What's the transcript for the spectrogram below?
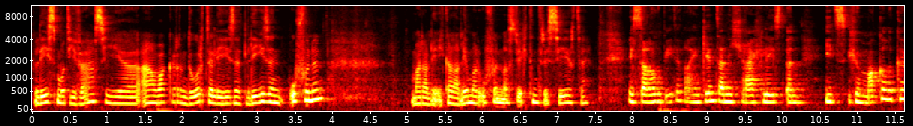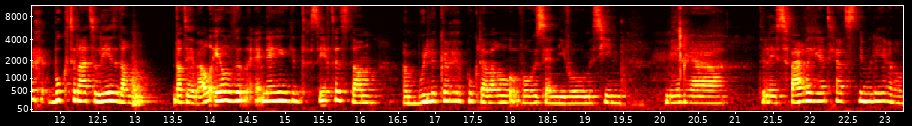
Leesmotivatie uh, aanwakkeren door te lezen, het lezen oefenen. Maar alleen, ik kan alleen maar oefenen als het je echt interesseert. Hè. Is het dan ook beter dat een kind dat niet graag leest een iets gemakkelijker boek te laten lezen dan dat hij wel heel veel neiging geïnteresseerd is, dan een moeilijker boek dat wel volgens zijn niveau misschien meer de leesvaardigheid gaat stimuleren? Of,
